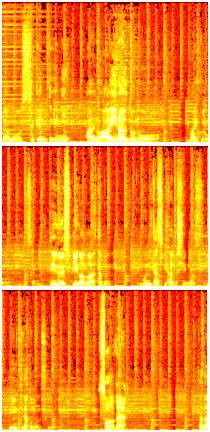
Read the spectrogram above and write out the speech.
あの、世間的に、あの、アイラウドのマイクロですかね、っていうスピーカーが多分、モニタースピーカーとして今人気だと思うんですけど、そうだね。ただ、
